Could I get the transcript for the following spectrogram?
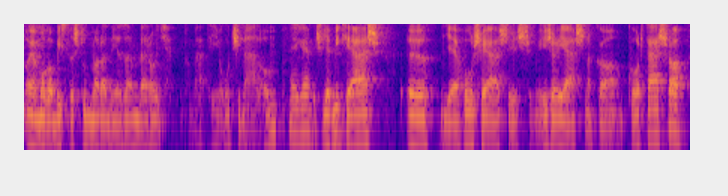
olyan magabiztos tud maradni az ember, hogy hát én jól csinálom. Igen. És ugye Mikeás, ugye Hóseás és Izsaiásnak a kortársa,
